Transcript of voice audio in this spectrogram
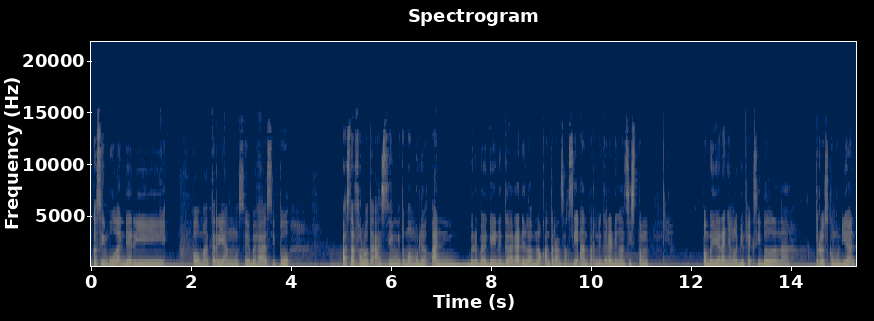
kesimpulan dari uh, materi yang saya bahas itu pasar valuta asing itu memudahkan berbagai negara dalam melakukan transaksi antar negara dengan sistem pembayaran yang lebih fleksibel. Nah, terus kemudian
